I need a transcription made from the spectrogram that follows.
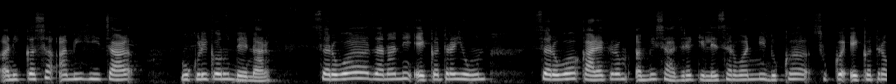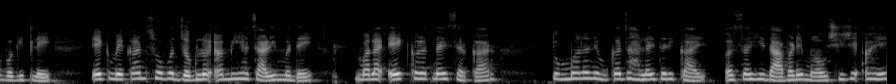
आणि कसं आम्ही ही चाळ मोकळी करून देणार? सर्व जणांनी एकत्र येऊन सर्व कार्यक्रम आम्ही साजरे केले. सर्वांनी दुःख सुख एकत्र बघितले. एकमेकांसोबत जगलो आहे आम्ही ह्या चाळीमध्ये. मला एक कळत नाही सरकार. तुम्हाला नेमकं झालंय तरी काय? असं ही दाभाडे मावशी जी आहे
